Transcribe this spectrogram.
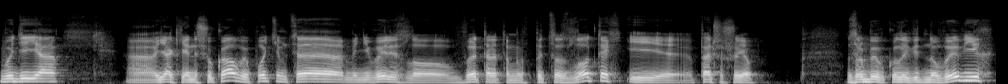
водія. Е, Як я не шукав, і потім це мені вилізло витратами в 500 злотих. І перше, що я зробив, коли відновив їх,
